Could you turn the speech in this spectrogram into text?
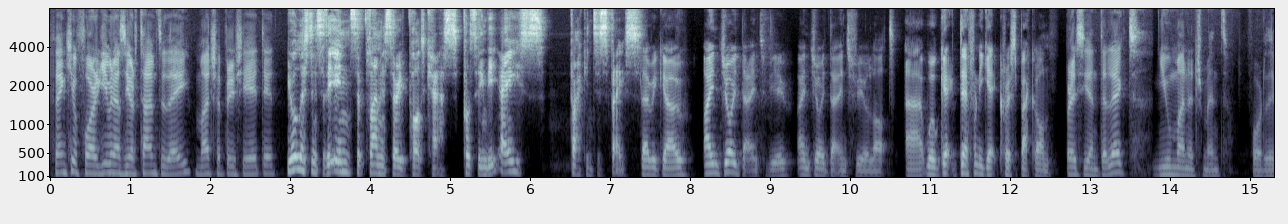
thank you for giving us your time today. Much appreciated. You're listening to the Interplanetary podcast, putting the ace back into space. There we go. I enjoyed that interview. I enjoyed that interview a lot. Uh, we'll get definitely get Chris back on. President elect, new management for the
